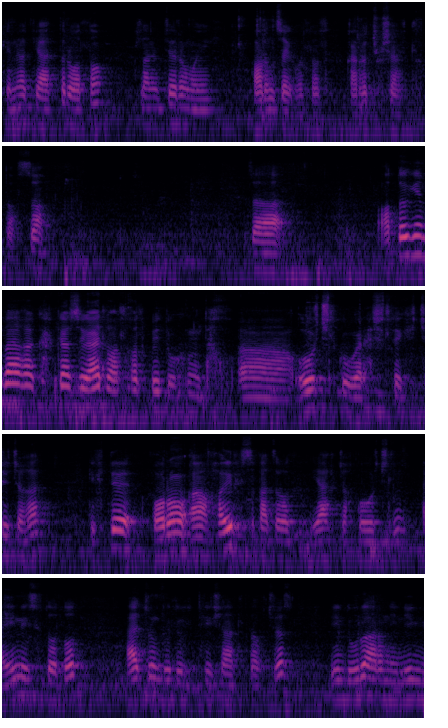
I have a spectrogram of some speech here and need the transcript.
кино театр болон планетариумын орон зайг бол гаргаж өгөх шаардлагатай болсон. За одоогийн байгаа каркасыг аль болох бид бүхэн өөрчлөхгүйгээр ашиглахыг хичээж байгаа. Гэхдээ 3 2 хэсэг газар бол яах жахгүй өөрчлөн. А энэ хэсэгт бол айдрын төлөвлөлт хийх шаардлагатай учраас энэ 4.1 м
